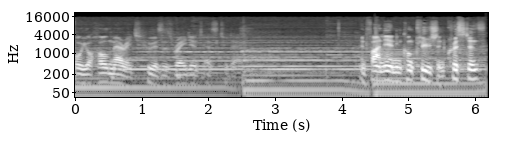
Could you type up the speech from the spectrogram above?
for your whole marriage who is as radiant as. And finally, and in conclusion, Christians,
